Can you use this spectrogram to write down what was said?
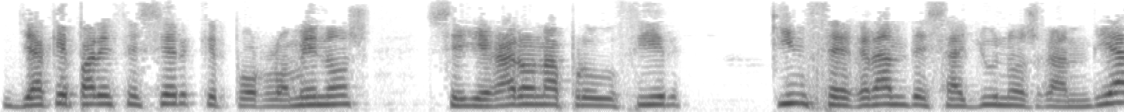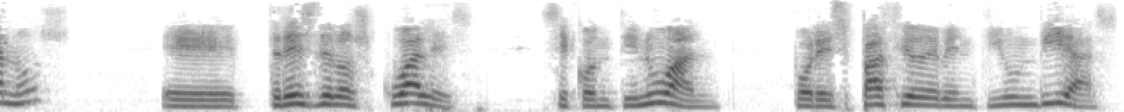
ya que parece ser que por lo menos se llegaron a producir 15 grandes ayunos gandianos, eh, tres de los cuales se continúan por espacio de 21 días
